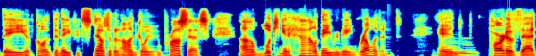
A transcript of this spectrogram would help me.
they have gone and they've it's now sort of an ongoing process um, looking at how they remain relevant and mm-hmm. part of that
